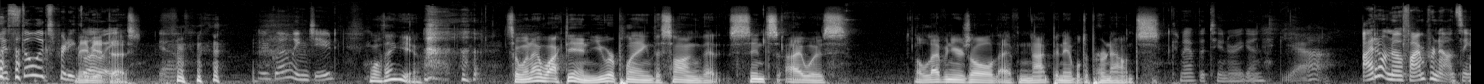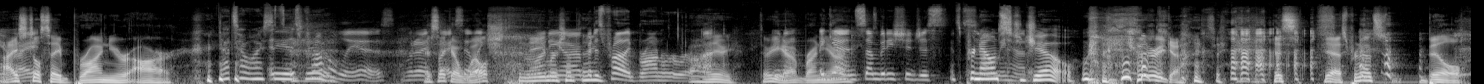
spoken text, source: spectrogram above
it still looks pretty glowy. Maybe it does. Yeah, you're glowing, Jude. well, thank you. so when I walked in, you were playing the song that since I was 11 years old, I've not been able to pronounce. Can I have the tuner again? Yeah. I don't know if I'm pronouncing it I right. still say Bronur R. That's how I It's, see it it too. probably is. What did It's say? like I a said, Welsh name or something? But it's probably Bron. Oh, there, there you, go, Bronur. Again, somebody should just. It's tell me pronounced how to- Joe. there we go. It's, yeah, it's pronounced Bill.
